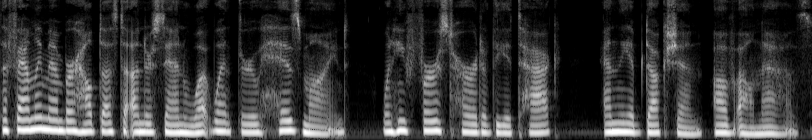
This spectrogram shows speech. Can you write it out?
The family member helped us to understand what went through his mind when he first heard of the attack and the abduction of Elnaz.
